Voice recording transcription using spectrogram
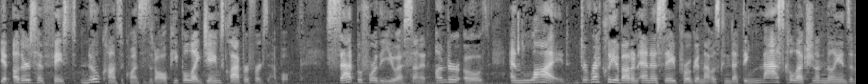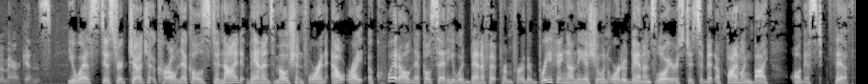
yet others have faced no consequences at all, people like James Clapper, for example, sat before the U.S. Senate under oath and lied directly about an NSA program that was conducting mass collection on millions of Americans. U.S. District Judge Carl Nichols denied Bannon's motion for an outright acquittal. Nichols said he would benefit from further briefing on the issue and ordered Bannon's lawyers to submit a filing by August 5th.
